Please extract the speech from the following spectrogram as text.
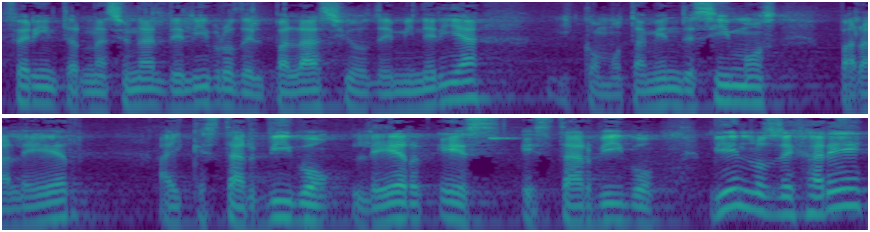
Feria Internacional del Libro del Palacio de Minería y como también decimos, para leer hay que estar vivo, leer es estar vivo. Bien, los dejaré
